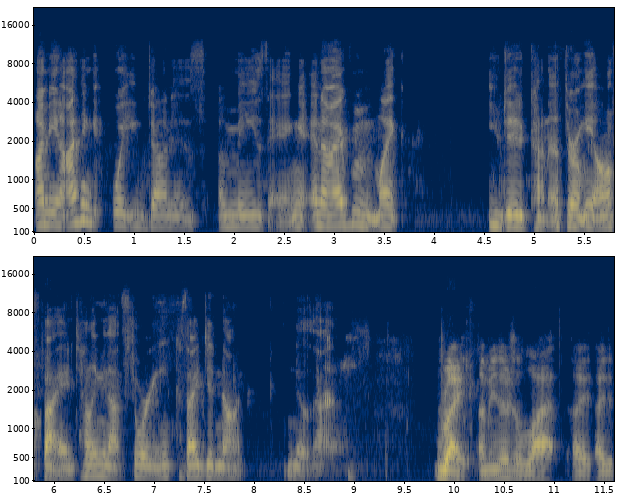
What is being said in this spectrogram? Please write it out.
I mean, I think what you've done is amazing. And I'm like, you did kind of throw me off by telling me that story because I did not know that. Right. I mean, there's a lot. I I,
